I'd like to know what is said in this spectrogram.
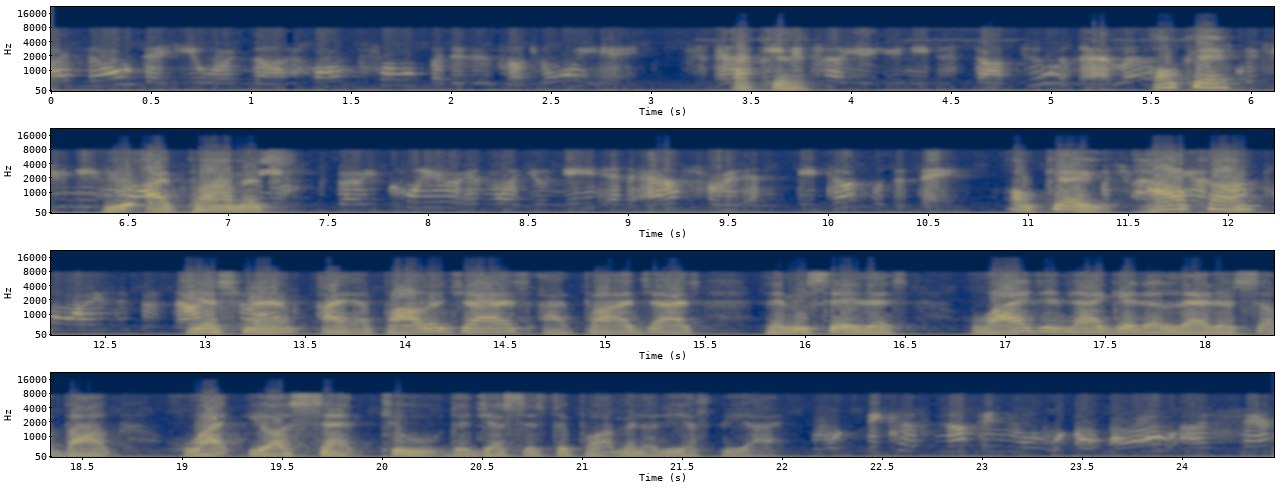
I know that you are not harmful, but it is annoying. And I Okay. need to tell you, you need to stop doing that. Let us, Okay. If you need You- I promise. Be very clear in what you need and ask for it, and be done with the thing. Okay. How come? not toys. This is not Yes, ma'am. I apologize. I apologize. Let me say this. Why didn't I get a letter about what you're sent to the Justice Department or the FBI? because nothing will. All I sent,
